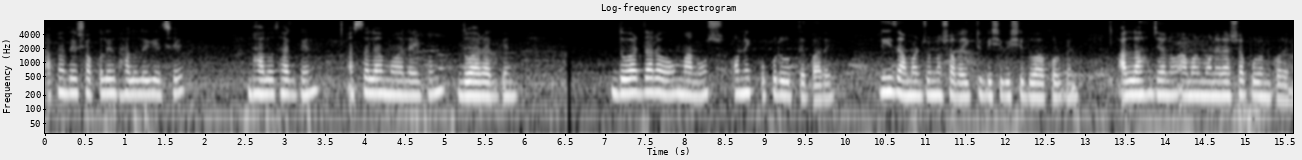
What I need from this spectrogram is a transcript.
আপনাদের সকলের ভালো লেগেছে। ভালো থাকবেন। আসসালামু আলাইকুম। দোয়া রাখবেন। দোয়ার দ্বারাও মানুষ অনেক উপরে উঠতে পারে। প্লিজ আমার জন্য সবাই একটু বেশি বেশি দোয়া করবেন। আল্লাহ যেন আমার মনের আশা পূরণ করেন।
